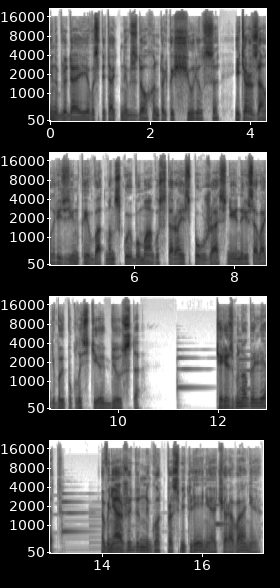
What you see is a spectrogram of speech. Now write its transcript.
и, наблюдая ее воспитательный вздох, он только щурился и терзал резинкой ватманскую бумагу, стараясь поужаснее нарисовать выпуклость ее бюста — Через много лет, в неожиданный год просветления, очарования,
